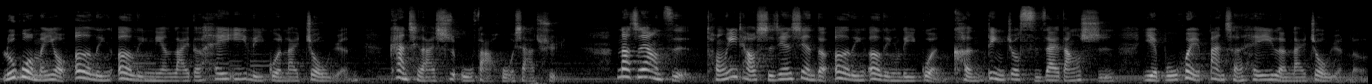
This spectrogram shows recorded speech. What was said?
如果没有二零二零年来的黑衣李衮来救援，看起来是无法活下去。那这样子，同一条时间线的二零二零李衮肯定就死在当时，也不会扮成黑衣人来救援了。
